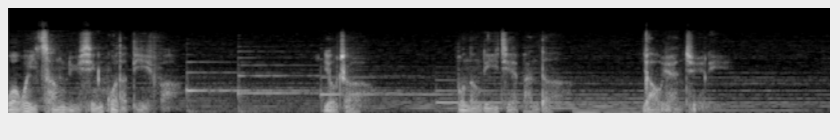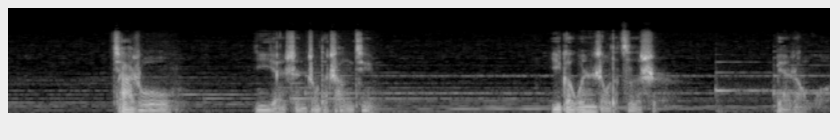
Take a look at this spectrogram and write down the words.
我未曾旅行过的地方，有着不能理解般的遥远距离。恰如你眼神中的澄净，一个温柔的姿势，便让我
